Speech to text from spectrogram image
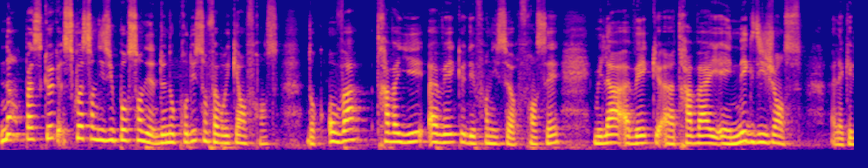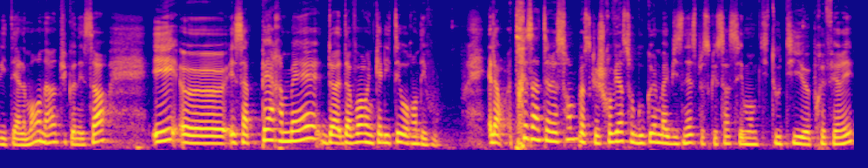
Non, parce que 78% de nos produits sont fabriqués en France. Donc on va travailler avec des fournisseurs français, mais là avec un travail et une exigence à la qualité allemande, hein, tu connais ça, et, euh, et ça permet d'avoir une qualité au rendez-vous. Alors, très intéressant parce que je reviens sur Google My Business parce que ça, c'est mon petit outil euh, préféré.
